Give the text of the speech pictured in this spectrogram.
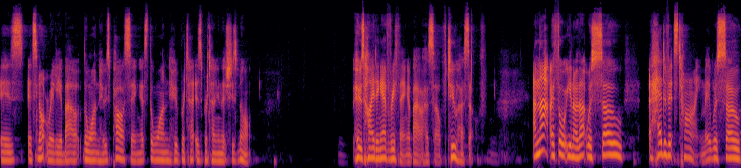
is it's not really about the one who's passing it's the one who prete- is pretending that she's not. Mm. Who's hiding everything about herself to herself. Mm. And that i thought you know that was so ahead of its time. It was so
